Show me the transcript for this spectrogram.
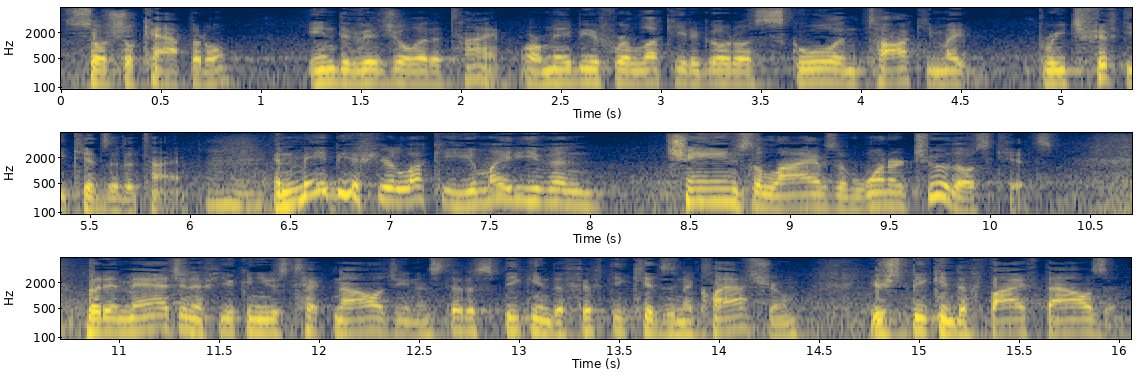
social capital individual at a time. Or maybe if we're lucky to go to a school and talk, you might reach 50 kids at a time. Mm-hmm. And maybe if you're lucky, you might even change the lives of one or two of those kids. But imagine if you can use technology and instead of speaking to 50 kids in a classroom, you're speaking to 5,000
